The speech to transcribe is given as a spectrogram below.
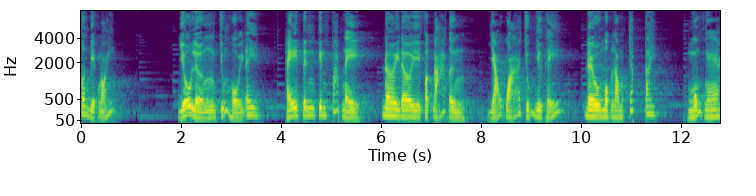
phân biệt nói, Vô lượng chúng hội đây, Hãy tin kinh pháp này, Đời đời Phật đã từng, Giáo hóa chúng như thế, Đều một lòng chấp tay, Muốn nghe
